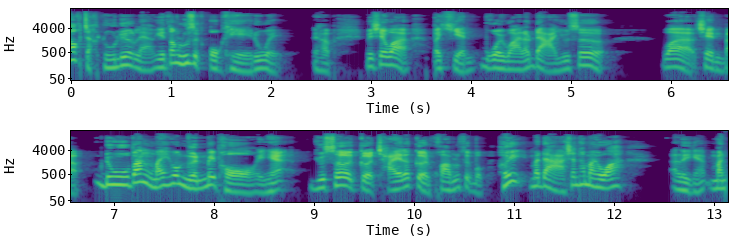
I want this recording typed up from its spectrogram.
นอกจากรู้เรื่องแล้ว ยังต้องรู้สึกโอเคด้วยนะครับไม่ใช่ว่าไปเขียนโวยวายแล้วด่า user ว่าเช่นแบบดูบ้างไหมว่าเงินไม่พออย่างเงี้ย user เกิดใช้แล้วเกิดความรู้สึกแบบเฮ้ยมาด่าฉันทำไมวะอะไรเงี้ยมัน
